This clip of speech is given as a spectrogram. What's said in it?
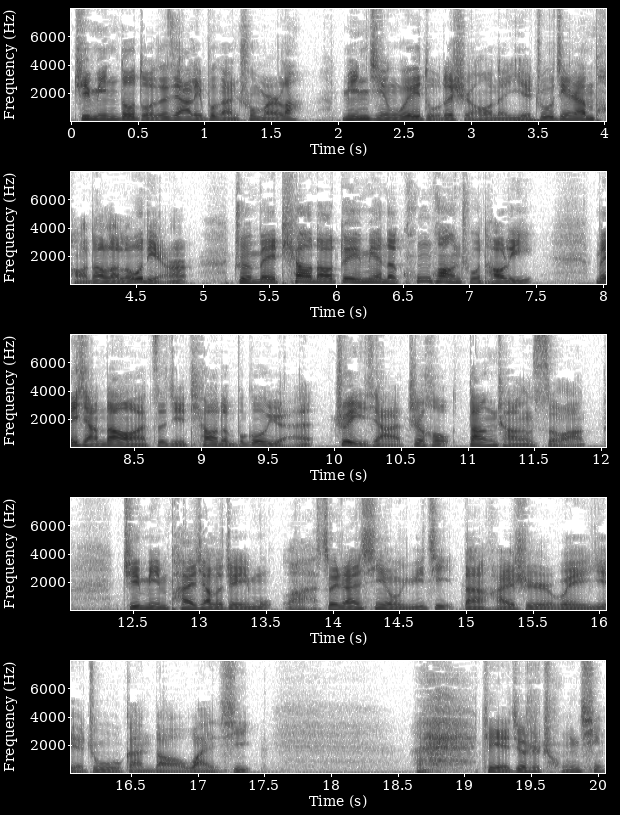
居民都躲在家里不敢出门了。民警围堵的时候呢，野猪竟然跑到了楼顶，准备跳到对面的空旷处逃离。没想到啊，自己跳得不够远，坠下之后当场死亡。居民拍下了这一幕啊，虽然心有余悸，但还是为野猪感到惋惜。唉，这也就是重庆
